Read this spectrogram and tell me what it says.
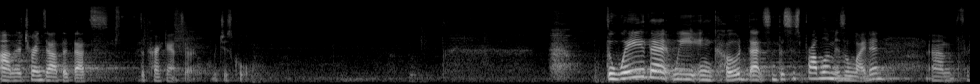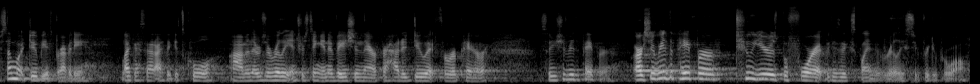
Um, it turns out that that's the correct answer, which is cool. The way that we encode that synthesis problem is elided um, for somewhat dubious brevity. Like I said, I think it's cool. Um, and there's a really interesting innovation there for how to do it for repair. So you should read the paper. Or actually read the paper two years before it because it explains it really super duper well.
